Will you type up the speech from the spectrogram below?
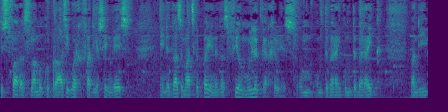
dis vir as landboukoöperasie oorgevat deur Senwes en dit was 'n maatskappy en dit was veel moeiliker geweest om om te bereik om te bereik want die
